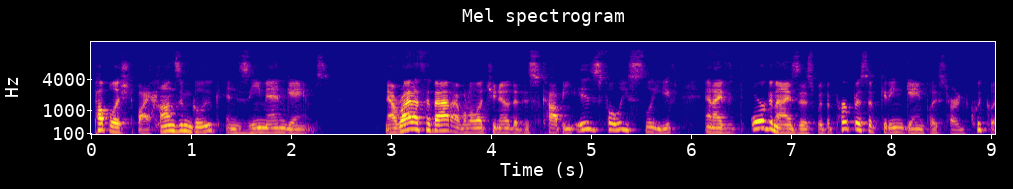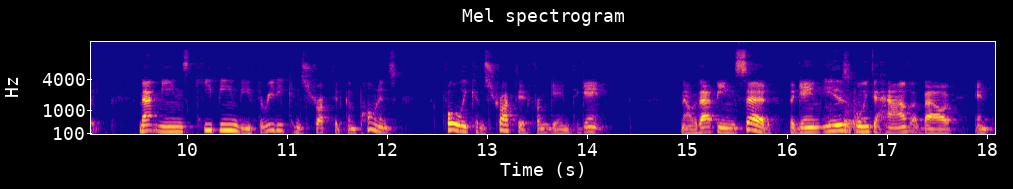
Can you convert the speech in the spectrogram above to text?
published by Hans im Glück and Z-Man Games. Now right off the bat, I want to let you know that this copy is fully sleeved, and I've organized this with the purpose of getting gameplay started quickly. That means keeping the 3D constructed components fully constructed from game to game. Now with that being said, the game is going to have about an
